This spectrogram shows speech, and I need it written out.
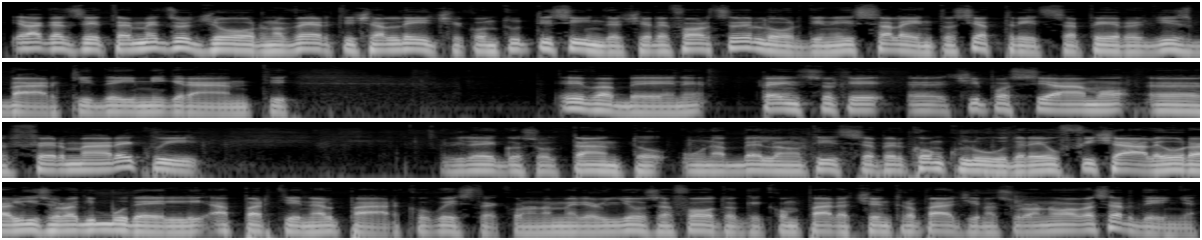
E la Gazzetta del Mezzogiorno, vertice a Lecce con tutti i sindaci e le forze dell'ordine, il Salento si attrezza per gli sbarchi dei migranti. E va bene, penso che eh, ci possiamo eh, fermare qui. Vi leggo soltanto una bella notizia per concludere. È ufficiale, ora l'isola di Budelli appartiene al parco. Questa con una meravigliosa foto che compare a centro pagina sulla Nuova Sardegna.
